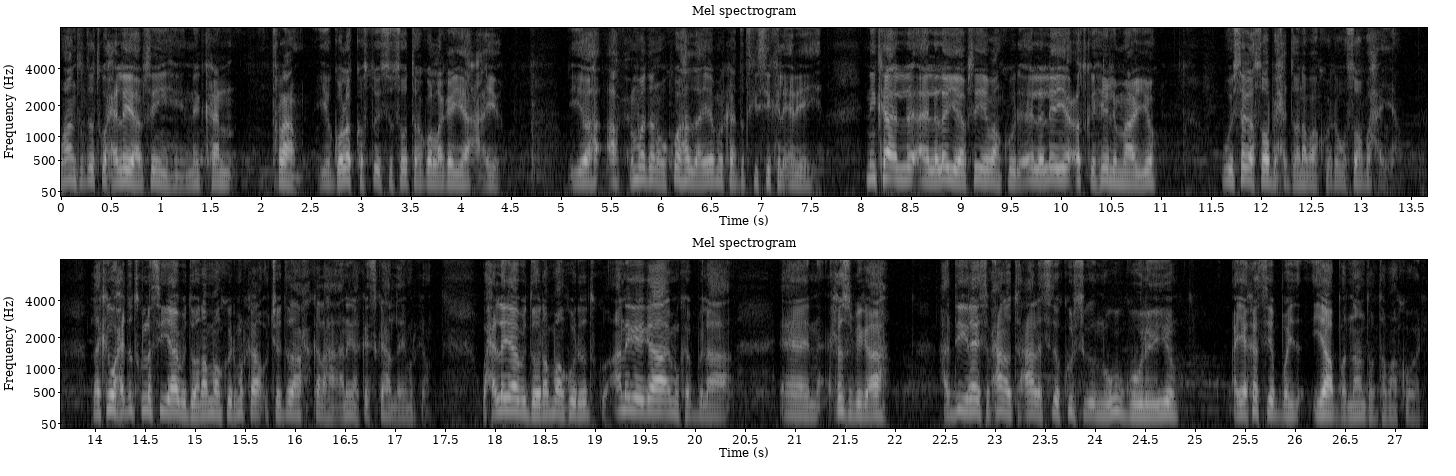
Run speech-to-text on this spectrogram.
maanta dadku waxay la yaabsan yihiin ninkan trump iyo golo kastoo isu soo taago laga yaacayo iyo afxumadan uu ku hadlayo markaa dadkiisii kala erayaya ninka lala yaabsan yahay baan ku weri ee la leeyahay codka heli maayo wuu isagaa soo bixi doona baan ku weri wuu soo baxaya. Laakiin waxay dadku la sii yaabi doonaan baan ku weri markaa ujeedadan wax ka lahaa aniga iska hadlaya marka. Waxay la yaabi doonaan baan ku weri dadku anigaygaa iminka bilaa xusbiga ah. Haddii ilaahay subxaana watacaala sida kursiga inugu guuleeyo ayaa ka sii yaa badnaan doonta baan ku weri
